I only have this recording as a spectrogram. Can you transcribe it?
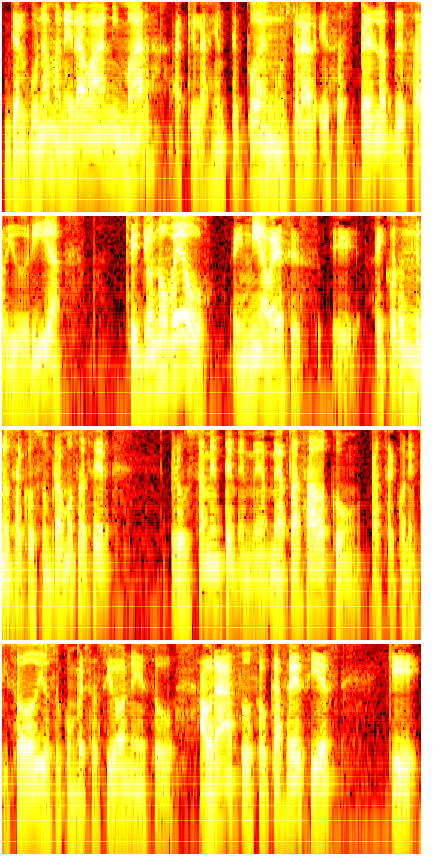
de alguna manera va a animar a que la gente pueda mm. encontrar esas perlas de sabiduría que yo no veo en mí a veces. Eh, hay cosas que mm. nos acostumbramos a hacer, pero justamente me, ha pasado con hasta con episodios o conversaciones o abrazos o cafés y es que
